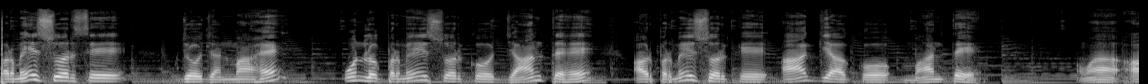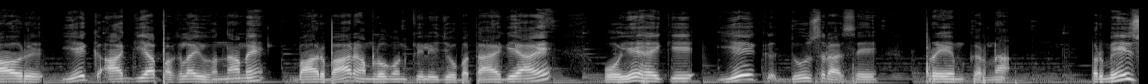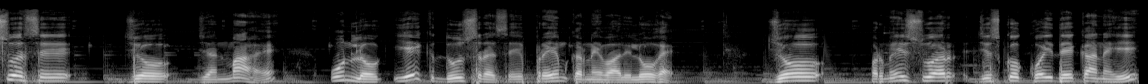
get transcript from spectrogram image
परमेश्वर से जो जन्मा है, उन लोग परमेश्वर को जानते हैं और परमेश्वर के आज्ञा को मानते हैं। और एक आज्ञा पगला युहन्ना में बार बार हम लोगों के लिए जो बताया गया है, वो ये है कि एक दूसरा से प्रेम करना। परमेश्वर से जो जन्मा है, उन लोग एक दूसरे से प्रेम करने वाले लोग हैं। जो परमेश्वर जिसको कोई देखा नहीं,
